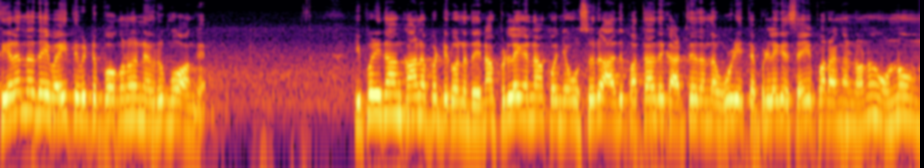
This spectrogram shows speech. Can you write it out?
சிறந்ததை வைத்து விட்டு போகணும்னு விரும்புவாங்க. இப்படி தான் காணப்பட்டு கொண்டது. ஏன்னா பிள்ளைங்கன்னா கொஞ்சம் உசுறு அது பத்தாதுக்கு அடுத்தது அந்த ஊழியத்தை பிள்ளைகள் செய்ய போகிறாங்கன்னு இன்னும்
